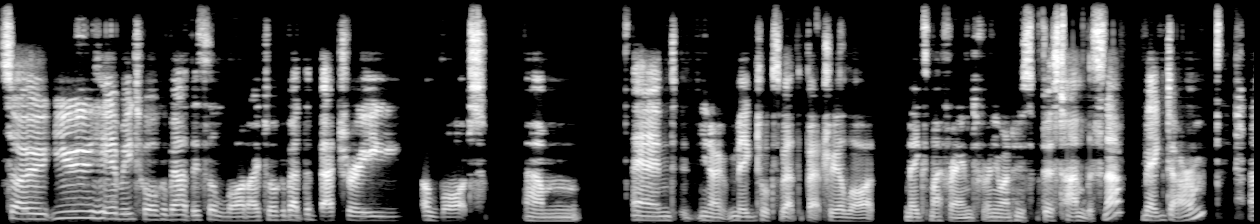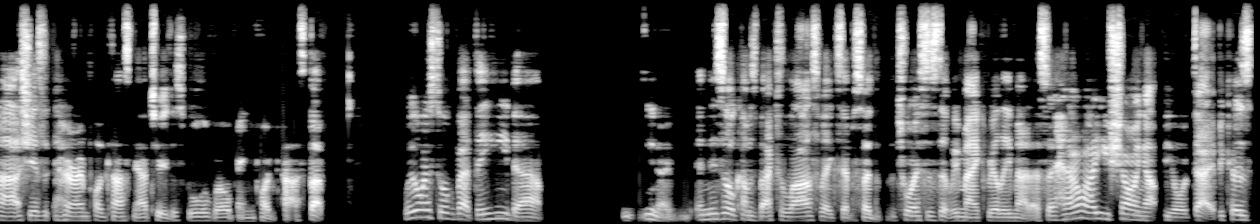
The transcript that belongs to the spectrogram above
So you hear me talk about this a lot. I talk about the battery a lot. Um, and, you know, Meg talks about the battery a lot. Meg's my friend for anyone who's first time listener, Meg Durham. Uh, she has her own podcast now too, the School of Wellbeing podcast. But we always talk about thinking about you know, and this all comes back to last week's episode that the choices that we make really matter. So, how are you showing up for your day? Because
